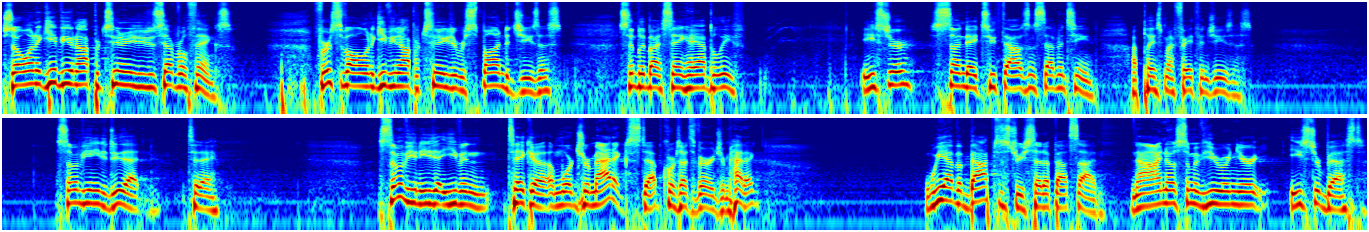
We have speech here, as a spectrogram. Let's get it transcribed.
So I want to give you an opportunity to do several things. First of all, I want to give you an opportunity to respond to Jesus simply by saying, Hey, I believe. Easter Sunday 2017, I place my faith in Jesus. Some of you need to do that today. Some of you need to even take a, a more dramatic step. Of course, that's very dramatic. We have a baptistry set up outside. Now, I know some of you are in your Easter best.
